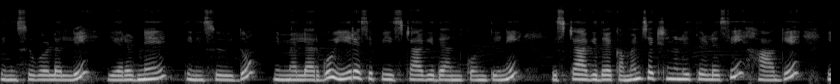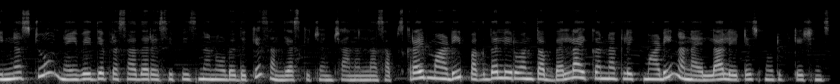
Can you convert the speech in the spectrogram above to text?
ತಿನಿಸುಗಳಲ್ಲಿ ಎರಡನೇ ತಿನಿಸು ಇದು. ನಿಮ್ಮೆಲ್ಲರಿಗೂ ಈ ರೆಸಿಪಿ ಇಷ್ಟ ಆಗಿದೆ ಅಂದ್ಕೊತೀನಿ ಇಷ್ಟ ಆಗಿದರೆ ಕಮೆಂಟ್ ಸೆಕ್ಷನಲ್ಲಿ ತಿಳಿಸಿ. ಹಾಗೆ ಇನ್ನಷ್ಟು ನೈವೇದ್ಯ ಪ್ರಸಾದ ರೆಸಿಪೀಸ್ನ ನೋಡೋದಕ್ಕೆ ಸಂಧ್ಯಾಸ್ ಕಿಚನ್ ಚಾನಲ್ನ ಸಬ್ಸ್ಕ್ರೈಬ್ ಮಾಡಿ. ಪಕ್ಕದಲ್ಲಿರುವಂಥ ಬೆಲ್ ಐಕನ್ನ ಕ್ಲಿಕ್ ಮಾಡಿ. ನನ್ನ ಎಲ್ಲ ಲೇಟೆಸ್ಟ್ ನೋಟಿಫಿಕೇಷನ್ಸ್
